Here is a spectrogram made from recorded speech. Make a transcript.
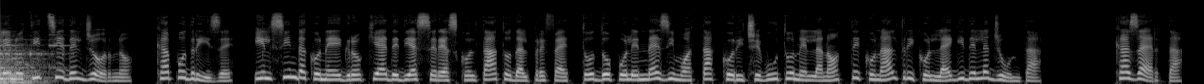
Le notizie del giorno. Capodrise. Il sindaco negro chiede di essere ascoltato dal prefetto dopo l'ennesimo attacco ricevuto nella notte con altri colleghi della giunta. Caserta.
